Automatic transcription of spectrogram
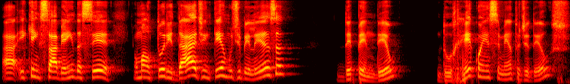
ah, e, quem sabe, ainda ser uma autoridade em termos de beleza, dependeu do reconhecimento de Deus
